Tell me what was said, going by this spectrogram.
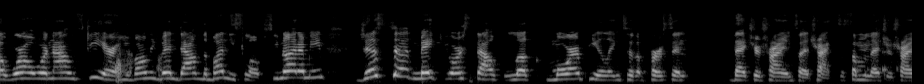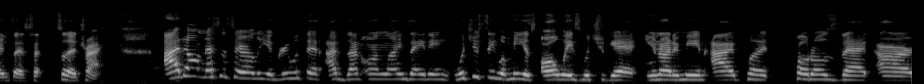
a world-renowned skier. You've only been down the bunny slopes. You know what I mean? Just to make yourself look more appealing to the person that you're trying to attract, to someone that you're trying to, to attract. I don't necessarily agree with it. I've done online dating. What you see with me is always what you get. You know what I mean? I put photos that are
